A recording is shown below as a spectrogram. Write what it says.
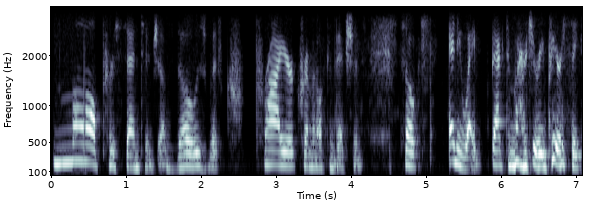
small percentage of those with prior criminal convictions. So anyway, back to Marjorie Piercy.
